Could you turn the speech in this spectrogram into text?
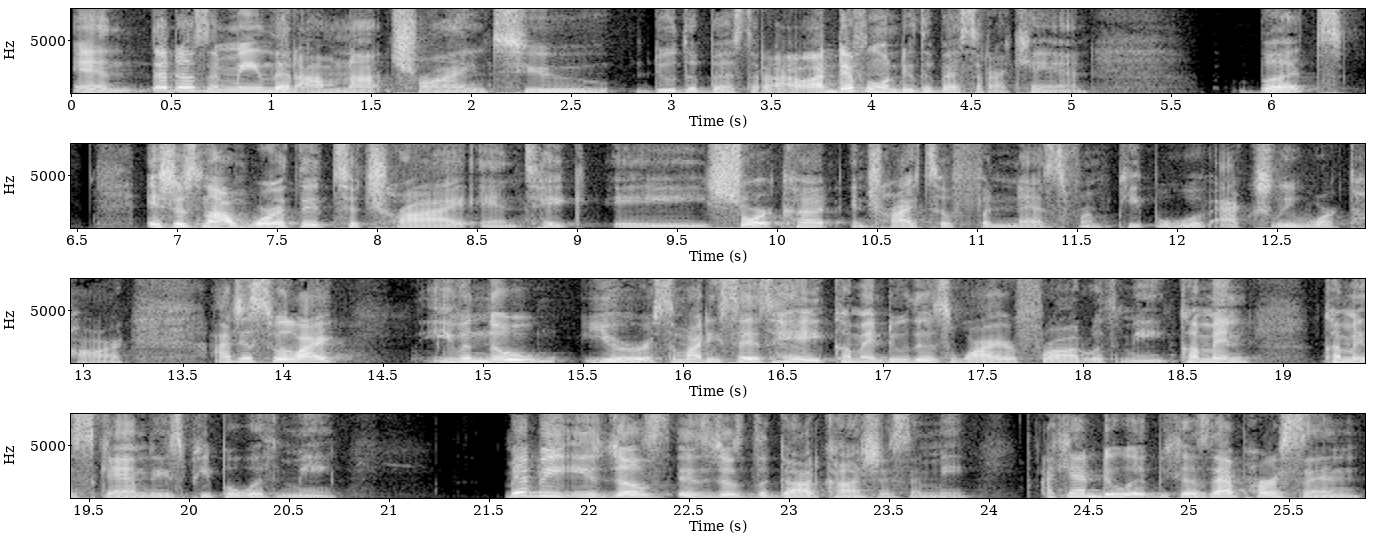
And that doesn't mean that I'm not trying to do the best that I. I definitely want to do the best that I can, but it's just not worth it to try and take a shortcut and try to finesse from people who have actually worked hard. I just feel like even though you're somebody says, "Hey, come and do this wire fraud with me. Come and come and scam these people with me." Maybe it's just it's just the God conscious in me. I can't do it because that person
